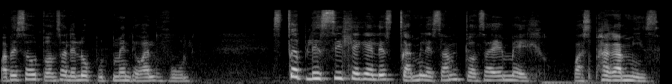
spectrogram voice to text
wabe sewudonsa lelo bhutimende walivula. Sicephu lesihle ke lesigcamile samdonsa emehlo wasiphakamisa.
